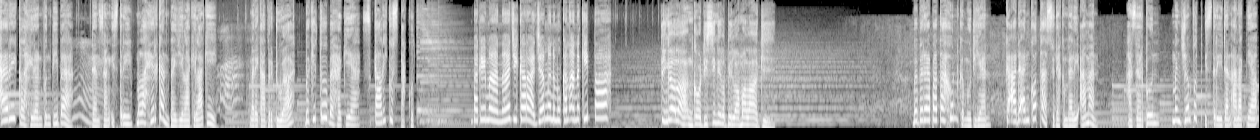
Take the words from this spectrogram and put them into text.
Hari kelahiran pun tiba dan sang istri melahirkan bayi laki-laki. Mereka berdua begitu bahagia sekaligus takut. Bagaimana jika raja menemukan anak kita? Tinggallah engkau di sini lebih lama lagi. Beberapa tahun kemudian, keadaan kota sudah kembali aman. Azar pun menjemput istri dan anaknya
